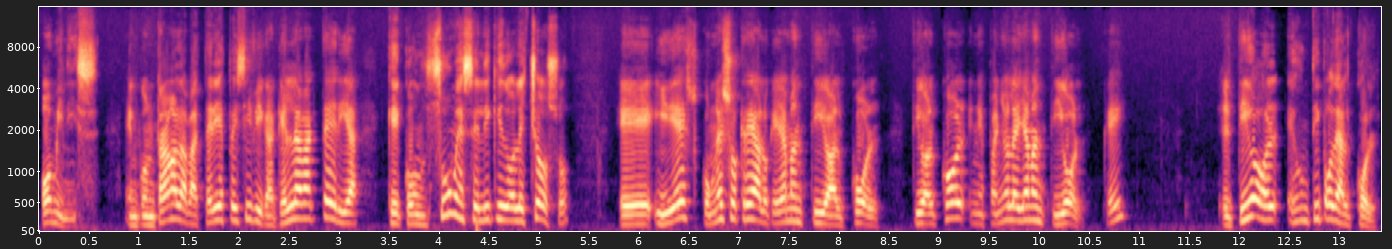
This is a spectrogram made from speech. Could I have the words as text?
hominis. Encontraron la bacteria específica, que es la bacteria que consume ese líquido lechoso y es con eso crea lo que llaman tioalcohol. Tioalcohol en español le llaman tiol. El tiol es un tipo de alcohol.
